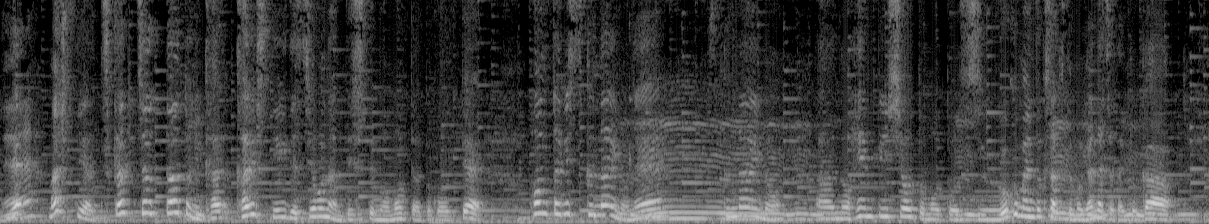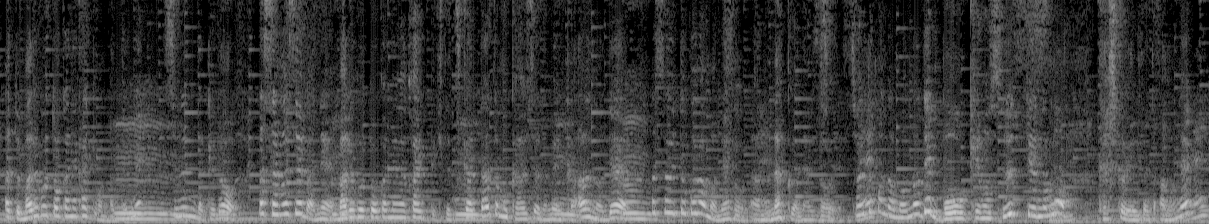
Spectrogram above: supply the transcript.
ね。ね、ましてや使っちゃった後にか、返していいですよなんてシステムを持ってるところって本当に少ないのね、うん。少ないの。うんあの返品しようと思うとすごく面倒くさくてもう嫌になっちゃったりとか、あと丸ごとお金返ってこなかったりね、するんだけど、まあ、探せばね、丸ごとお金が返ってきて使った後も返せるメーカーあるので、まあ、そういうところもねあのなくはないですそういうところのもので冒険をするっていうのも賢いやり方かもね。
